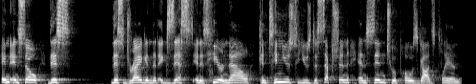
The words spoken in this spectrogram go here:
And, and so, this this dragon that exists and is here now continues to use deception and sin to oppose God's plan.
